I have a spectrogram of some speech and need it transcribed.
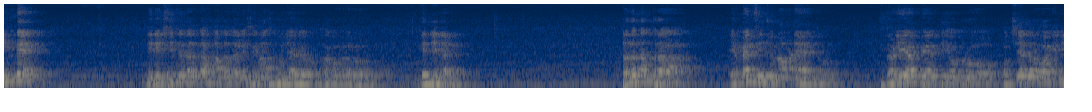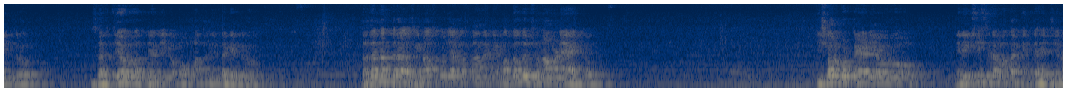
ಹಿಂದೆ ನಿರೀಕ್ಷಿಸಿದಂತಹ ಮತದಲ್ಲಿ ಶ್ರೀನಿವಾಸ ಪೂಜಾರಿ ಅವರು ಭಾಗವ ಗೆದ್ದಿದ್ದಾರೆ. ತದನಂತರ ಎಂ ಎಲ್ ಸಿ ಚುನಾವಣೆ ಆಯಿತು. ಸ್ಥಳೀಯ ಅಭ್ಯರ್ಥಿಯೊಬ್ಬರು ಪಕ್ಷೇತರವಾಗಿ ನಿಂತರು. ಸರ್ಜಿ ಅವರು ಅತ್ಯಧಿಕ ಬಹುಮತದಿಂದ ಗೆದ್ದರು ತದನಂತರ ಶ್ರೀನಿವಾಸ ಪೂಜಾರ ಸ್ಥಾನಕ್ಕೆ ಮತ್ತೊಂದು ಚುನಾವಣೆ ಆಯಿತು. ಕಿಶೋರ್ ಕೊಟ್ಟೇಡಿ ಅವರು ನಿರೀಕ್ಷಿಸಿದ ಮತಕ್ಕಿಂತ ಹೆಚ್ಚಿನ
